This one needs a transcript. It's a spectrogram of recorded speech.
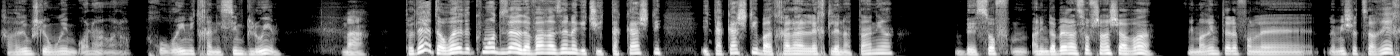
חברים שלי אומרים, בואנה, אנחנו רואים איתך ניסים גלויים. מה? אתה יודע, אתה רואה כמו זה, הדבר הזה, נגיד, שהתעקשתי, התעקשתי בהתחלה ללכת לנתניה, בסוף, אני מדבר על סוף שנה שעברה. אני מרים טלפון ל, למי שצריך,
